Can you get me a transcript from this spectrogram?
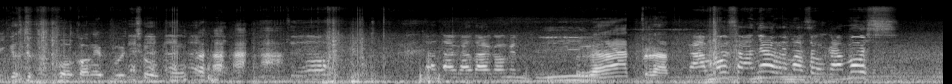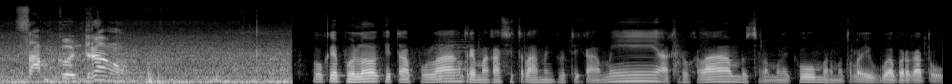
Iki udah bokonge bojomu. Kata-kata kau ngendi? berat, berat. Kamus anyar masuk kamus. Sam gondrong. Oke bolo kita pulang terima kasih telah mengikuti kami akhirul kalam wassalamualaikum warahmatullahi wabarakatuh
